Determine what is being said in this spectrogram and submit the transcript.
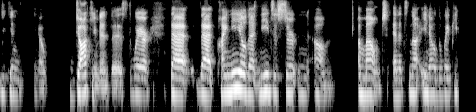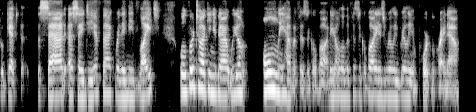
you can, you know, document this where that that pineal that needs a certain um, amount, and it's not, you know, the way people get the, the SAD SAD effect where they need light. Well, if we're talking about we don't only have a physical body, although the physical body is really, really important right now.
